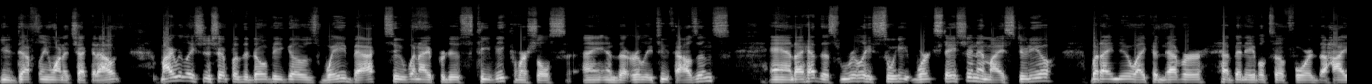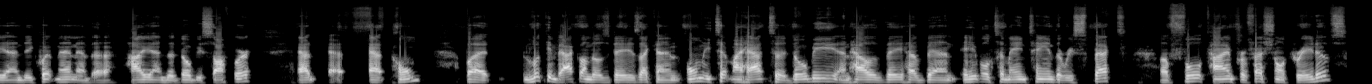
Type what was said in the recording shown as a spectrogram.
you definitely want to check it out. My relationship with Adobe goes way back to when I produced TV commercials uh, in the early 2000s. And I had this really sweet workstation in my studio, but I knew I could never have been able to afford the high end equipment and the high end Adobe software at, at, at home. But looking back on those days, I can only tip my hat to Adobe and how they have been able to maintain the respect of full time professional creatives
